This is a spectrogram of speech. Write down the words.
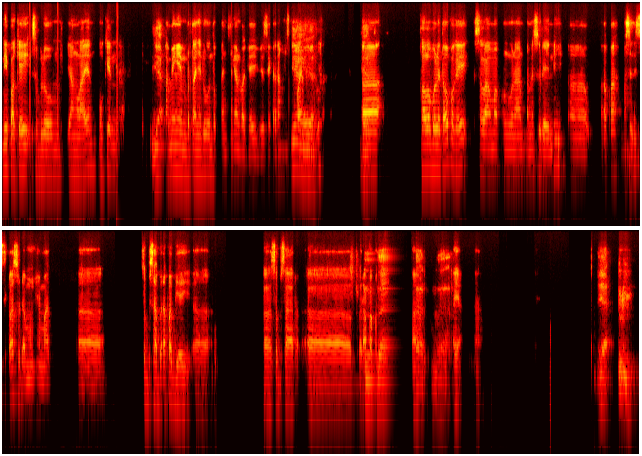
Ini pakai sebelum yang lain mungkin ya. kami ingin bertanya dulu untuk pancingan pakai biasanya kadang ya, ya. Uh, uh, kalau boleh tahu pakai selama penggunaan panas surya ini uh, apa Masjid Istiqlal sudah menghemat uh, sebesar berapa biaya uh, uh, sebesar uh, berapa bentar, uh, bentar. Ya. Nah. Ya.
